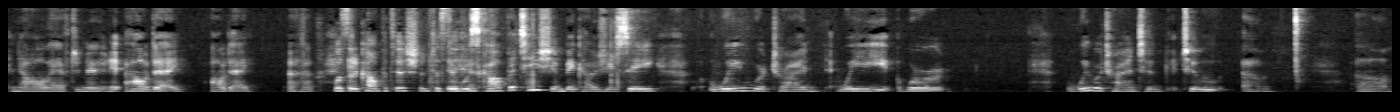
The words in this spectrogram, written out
and all afternoon, it, all day, all day. Uh-huh. Was it a competition to see? It was competition because you see, we were trying. We were. We were trying to to um, um,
